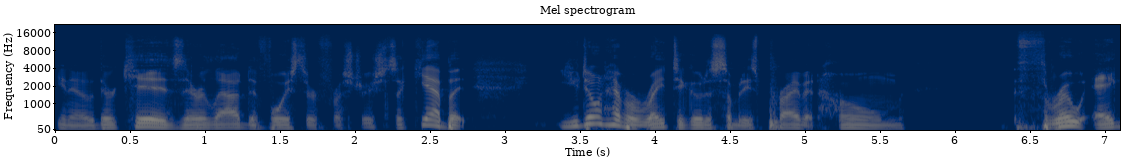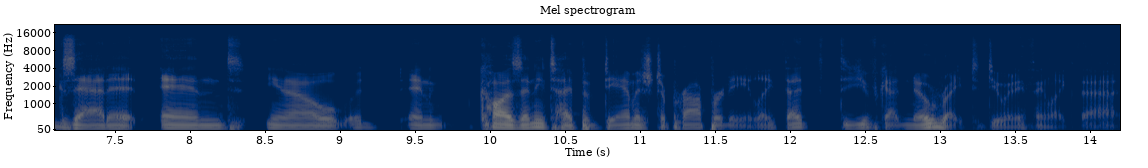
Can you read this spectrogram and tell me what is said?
you know they're kids, they're allowed to voice their frustrations. Like, yeah, but you don't have a right to go to somebody's private home throw eggs at it and you know and cause any type of damage to property like that you've got no right to do anything like that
